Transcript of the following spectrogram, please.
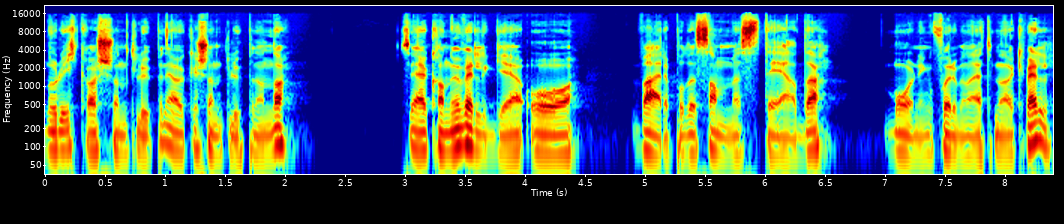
når du ikke har skjønt loopen. Jeg har jo ikke skjønt loopen ennå. Så jeg kan jo velge å være på det samme stedet morgen, formiddag, ettermiddag, kveld.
